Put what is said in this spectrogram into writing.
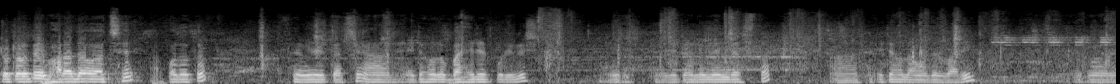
টোটালটাই ভাড়া দেওয়া আছে আপাতত। ফ্যামিলির কাছে। আর এটা হলো বাইরের পরিবেশ। এটা হলো মেন রাস্তা। আর এটা হলো আমাদের বাড়ি। একেবারে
